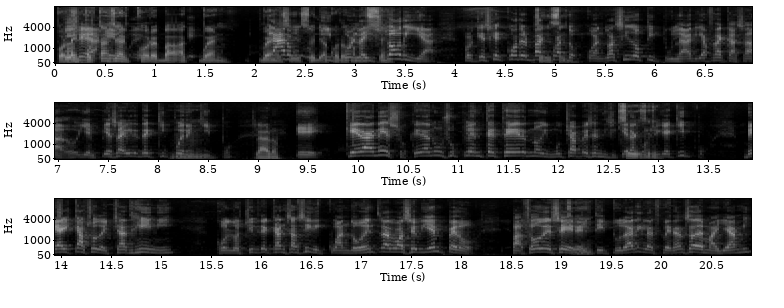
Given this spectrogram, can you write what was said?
por O la sea, importancia eh, del quarterback. eh, bueno, bueno, claro, sí, estoy de y acuerdo por con la usted. historia, porque es que el quarterback Sí, sí. cuando, ha sido titular y ha fracasado y empieza a ir de equipo en equipo, Claro. eh, queda en eso, queda en un suplente eterno y muchas veces ni siquiera Sí, sí. consigue equipo. Vea el caso de Chad Henney con los Chiefs de Kansas City. Cuando entra lo hace bien, pero pasó de ser Sí. el titular y la esperanza de Miami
